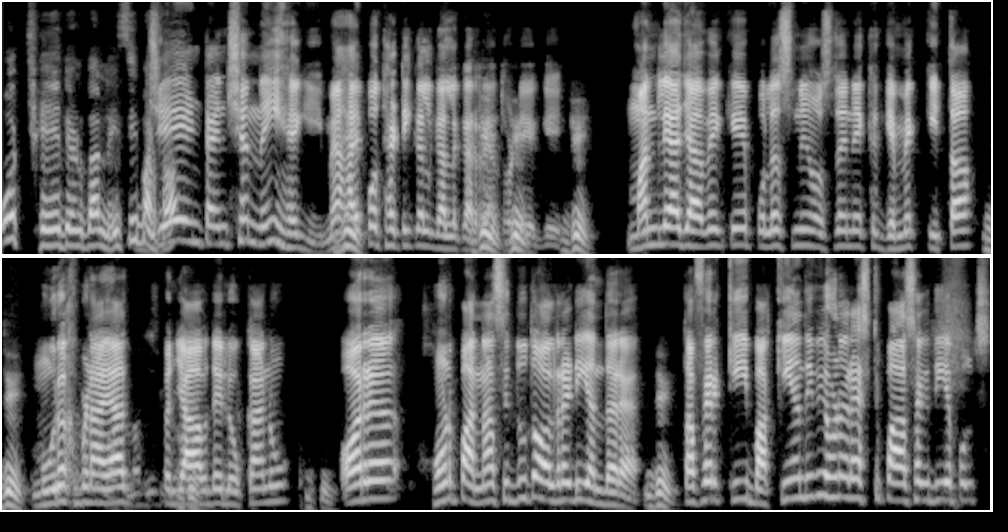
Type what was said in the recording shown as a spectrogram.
ਉਹ 6 ਦਿਨ ਦਾ ਨਹੀਂ ਸੀ ਜੇ ਬਣਦਾ ਇੰਟੈਂਸ਼ਨ ਨਹੀਂ ਹੈਗੀ ਮੈਂ ਜੀ। ਹਾਈਪੋਥੈਟੀਕਲ ਗੱਲ ਕਰ ਰਿਹਾ ਜੀ, ਤੁਹਾਡੇ ਜੀ, ਅੱਗੇ। ਜੀ। ਮੰਨ ਲਿਆ ਜਾਵੇ ਕਿ ਪੁਲਿਸ ਨੇ ਉਸ ਦਿਨ ਇੱਕ ਗਿਮਿਕ ਕੀਤਾ ਜੀ। ਮੂਰਖ ਬਣਾਇਆ ਪੰਜਾਬ ਦੇ ਲੋਕਾਂ ਨੂੰ ਜੀ। ਔਰ ਹੁਣ ਭਾਨਾ ਸਿੱਧੂ ਤਾਂ ਆਲਰੇਡੀ ਅੰਦਰ ਹੈ। ਤਾਂ ਫਿਰ ਕੀ ਬਾਕੀਆਂ ਦੀ ਵੀ ਹੁਣ ਅਰੈਸਟ ਪਾ ਸਕਦੀ ਹੈ ਪੁਲਿਸ?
